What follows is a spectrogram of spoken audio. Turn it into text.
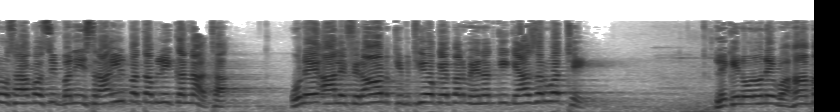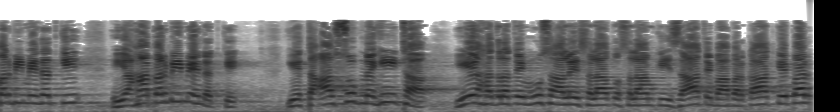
موسا کو صرف بنی اسرائیل پر تبلیغ کرنا تھا۔ انہیں آل فرعون قبتیوں کے پر محنت کی کیا ضرورت تھی؟ لیکن انہوں نے وہاں پر بھی محنت کی، یہاں پر بھی محنت کی۔ یہ تعصب نہیں تھا۔ یہ حضرت موسا علیہ سلاۃ والسلام کی ذات بابرکات کے پر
